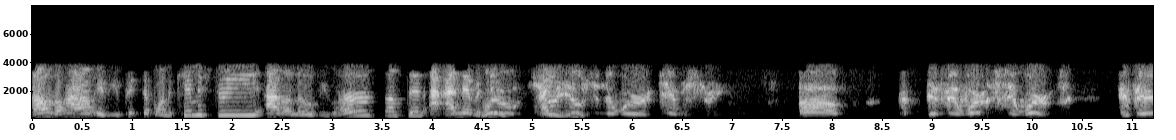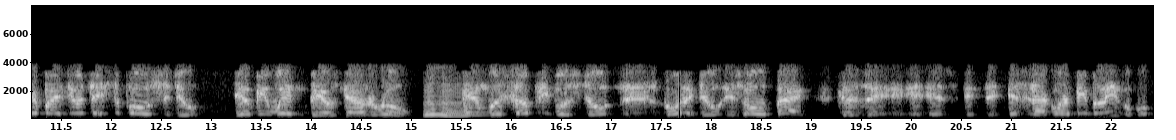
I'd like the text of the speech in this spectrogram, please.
I don't know how if you picked up on the chemistry. I don't know if you heard something. I, I never well, knew. Well, you're using the word chemistry. Um, if it works, it works. If everybody do what they're supposed to do, there'll be wedding bells down the road. Mm-hmm. And what some people is, do, is going to do is hold back because it's, it's not going to be believable.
